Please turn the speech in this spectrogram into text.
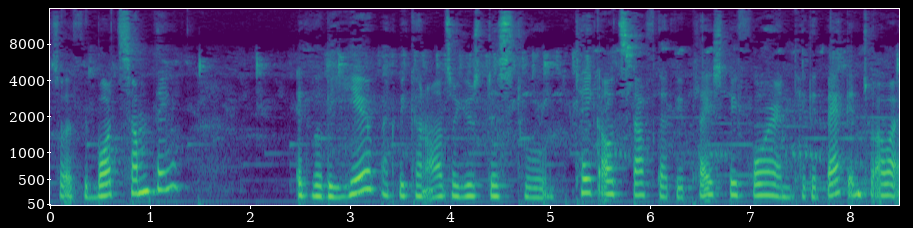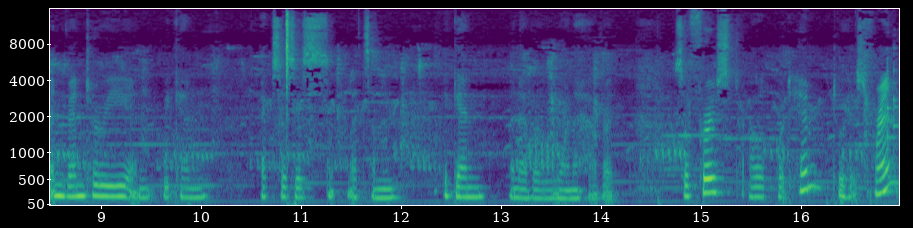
So if we bought something it will be here but we can also use this to take out stuff that we placed before and take it back into our inventory and we can access this let some again whenever we want to have it. So first I will put him to his friend.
